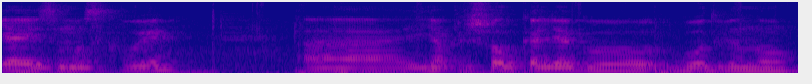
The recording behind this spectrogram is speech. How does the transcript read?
Я из Москвы. А, Я пришел к Олегу Гудвину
